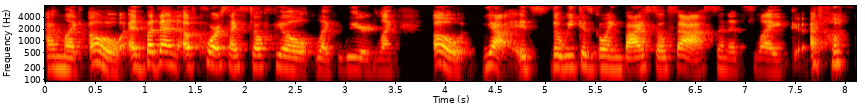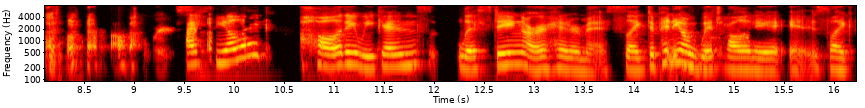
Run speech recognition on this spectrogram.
I'm like, oh, and but then of course I still feel like weird, like, oh yeah, it's the week is going by so fast, and it's like I don't, I don't know how that works. I feel like holiday weekends listing are hit or miss. Like depending on which mm-hmm. holiday it is, like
